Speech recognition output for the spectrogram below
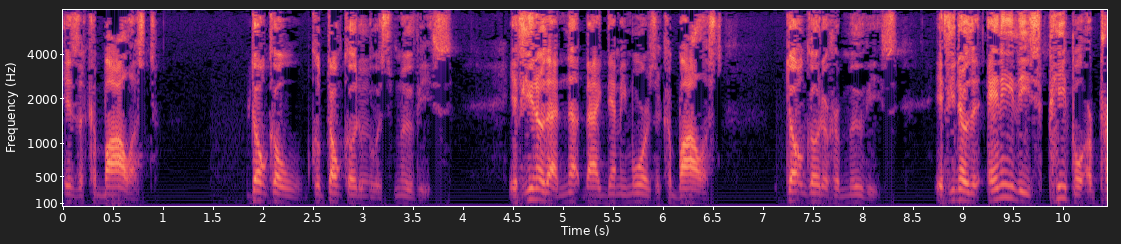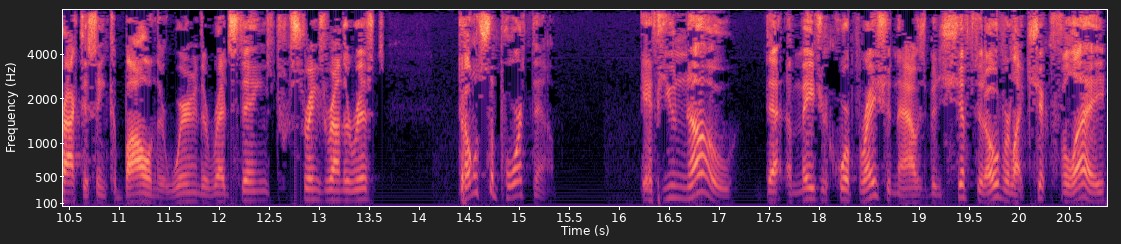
is a Kabbalist, don't go, don't go to his movies. If you know that nutbag Demi Moore is a Kabbalist, don't go to her movies. If you know that any of these people are practicing Kabbalah and they're wearing the red strings around their wrist, don't support them. If you know that a major corporation now has been shifted over like Chick-fil-A,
